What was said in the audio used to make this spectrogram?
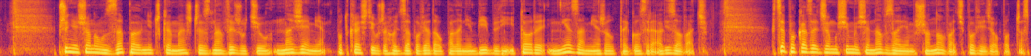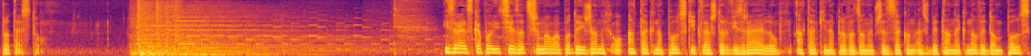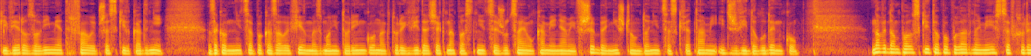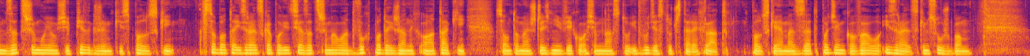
Przyniesioną zapalniczkę mężczyzna wyrzucił na ziemię. Podkreślił, że choć zapowiadał palenie Biblii i Tory, nie zamierzał tego zrealizować. Chcę pokazać, że musimy się nawzajem szanować, powiedział podczas protestu. Izraelska policja zatrzymała podejrzanych o atak na polski klasztor w Izraelu. Ataki naprowadzone przez zakon Elżbietanek Nowy Dom Polski w Jerozolimie trwały przez kilka dni. Zakonnice pokazały filmy z monitoringu, na których widać jak napastnicy rzucają kamieniami w szyby, niszczą donice z kwiatami i drzwi do budynku. Nowy Dom Polski to popularne miejsce, w którym zatrzymują się pielgrzymki z Polski. W sobotę izraelska policja zatrzymała dwóch podejrzanych o ataki. Są to mężczyźni w wieku 18 i 24 lat. Polskie MSZ podziękowało izraelskim służbom.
